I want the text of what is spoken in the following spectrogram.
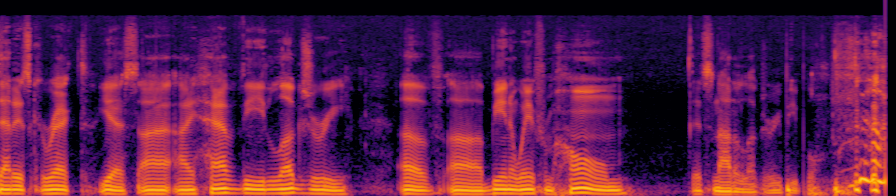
That is correct. Yes, I, I have the luxury of uh, being away from home. It's not a luxury, people. No.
